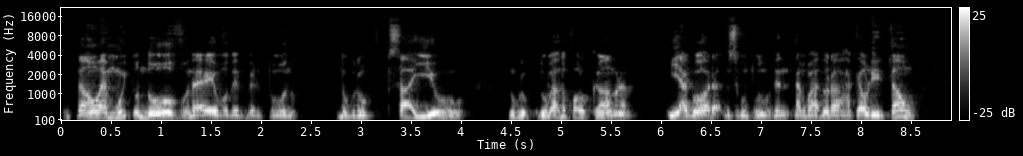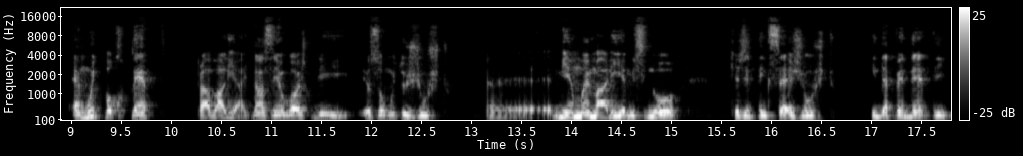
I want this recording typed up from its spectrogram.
Então é muito novo, né? Eu votei no primeiro turno no grupo que saiu, no grupo do governador Paulo Câmara, e agora, no segundo turno, na governadora Raquel Lira. Então, é muito pouco tempo para avaliar. Então, assim, eu gosto de. Eu sou muito justo. É, minha mãe Maria me ensinou que a gente tem que ser justo, independente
